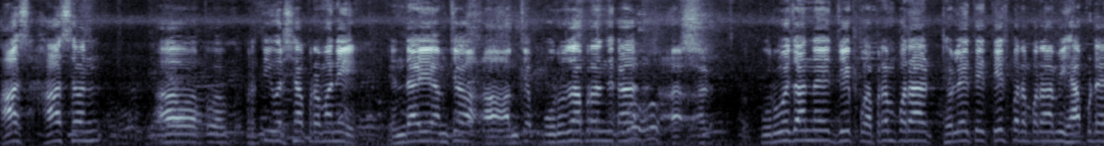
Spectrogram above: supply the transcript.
हा हा सण प्रतिवर्षाप्रमाणे यंदाही आमच्या आमच्या पूर्वजापर्यंत का पूर्वजांना पूर्वजांनी जे प- परंपरा ठेवल्या ते तेच परंपरा आम्ही ह्यापुढे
